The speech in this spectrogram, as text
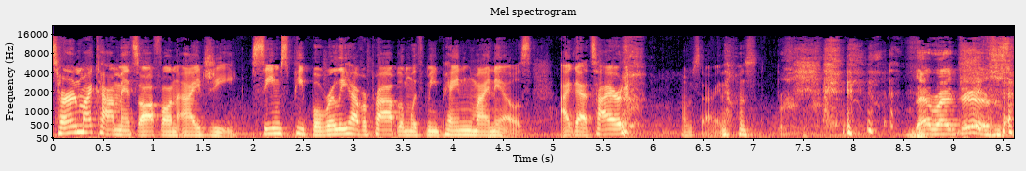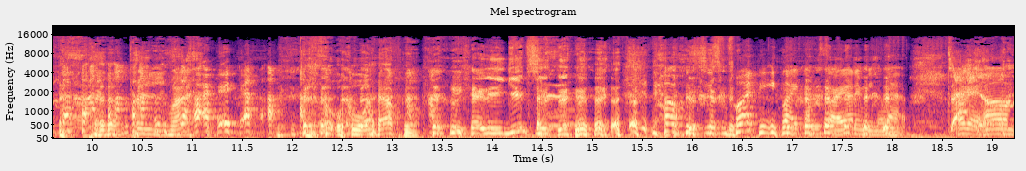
turn my comments off on ig seems people really have a problem with me painting my nails. I got tired i'm sorry that was that right there is what happened? we can't even get you. that was just funny. Like, I'm sorry, I didn't mean to laugh. Okay, um,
